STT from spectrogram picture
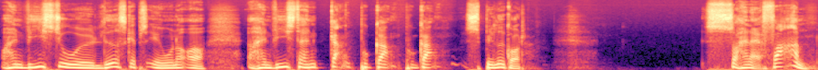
Og han viste jo øh, lederskabsevner, og, og han viste, at han gang på gang på gang spillede godt. Så han er erfaren.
